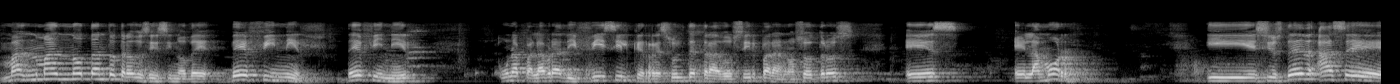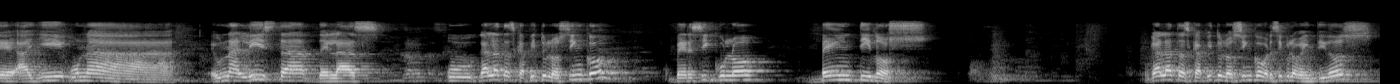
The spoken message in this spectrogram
más, no tanto traducir, sino de definir, definir una palabra difícil que resulte traducir para nosotros es el amor. Y si usted hace allí una, una lista de las Gálatas capítulo 5, versículo 22. Gálatas capítulo 5, versículo 22.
